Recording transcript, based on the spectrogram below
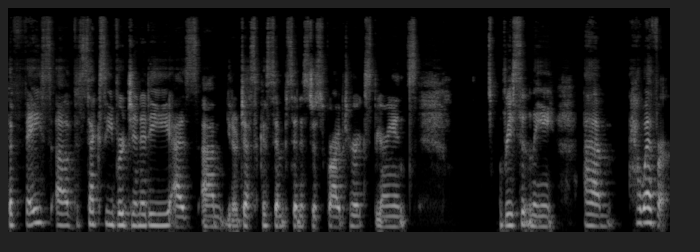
the face of sexy virginity, as um, you know Jessica Simpson has described her experience recently. Um, however,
